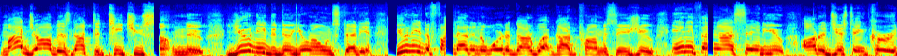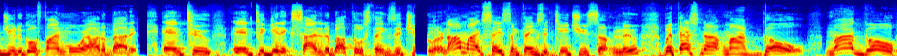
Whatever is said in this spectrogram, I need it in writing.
My job is not to teach you something new. You need to do your own studying. You need to find out in the Word of God what God promises you. Anything I say to you ought to just encourage you to go find more out about it and to, and to get excited about those things that you learn. I might say some things that teach you something new, but that's not my goal. My goal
